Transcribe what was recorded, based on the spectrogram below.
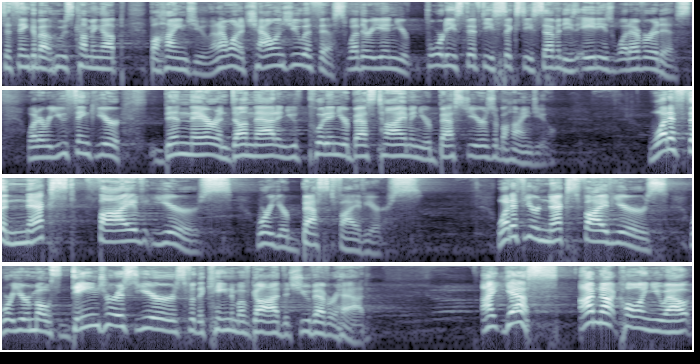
to think about who's coming up behind you. And I want to challenge you with this whether you're in your 40s, 50s, 60s, 70s, 80s, whatever it is, whatever you think you've been there and done that, and you've put in your best time and your best years are behind you. What if the next five years were your best five years? What if your next five years were your most dangerous years for the kingdom of God that you've ever had? I, yes, I'm not calling you out.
